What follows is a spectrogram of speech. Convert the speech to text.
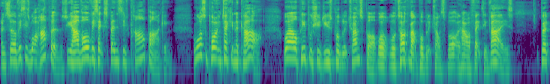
And so this is what happens. You have all this expensive car parking. What's the point in taking the car? Well, people should use public transport. Well, we'll talk about public transport and how effective that is. But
